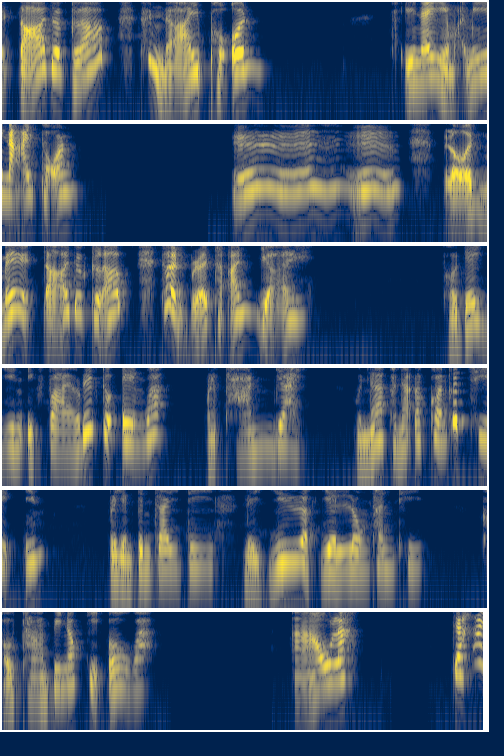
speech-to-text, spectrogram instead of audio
ตตาเถอะครับ ท่านนายพล ที่นี่ไม่มีนายพล โปรดเมตตาเถอะครับ ท่านประธานใหญ่ พอได้ยินอีกฝ่ายเรียกตัวเองว่า ประธานใหญ่ หัวหน้าคณะละครก็ฉีกยิ้ม เปลี่ยนเป็นใจดีเลยเยือกเย็นลงทันที เขาถามปินอคกิโอว่า เอาละจะให้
